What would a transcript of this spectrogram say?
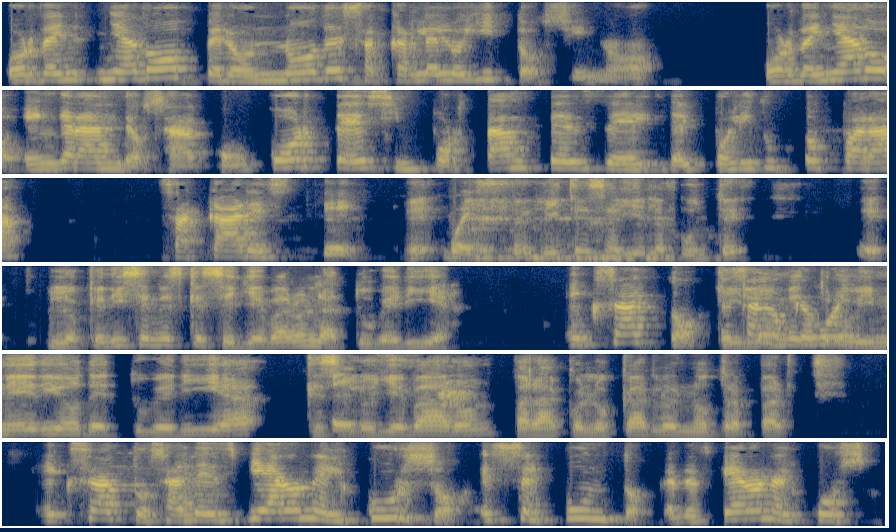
ordeñado, pero no de sacarle el hoyito, sino ordeñado en grande, o sea, con cortes importantes del, del poliducto para sacar este. Eh, pues, ¿Me permites ahí el apunte? Eh, lo que dicen es que se llevaron la tubería. Exacto, es a lo que voy. y medio de tubería que se lo llevaron para colocarlo en otra parte. Exacto, o sea, desviaron el curso, ese es el punto, que desviaron el curso.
